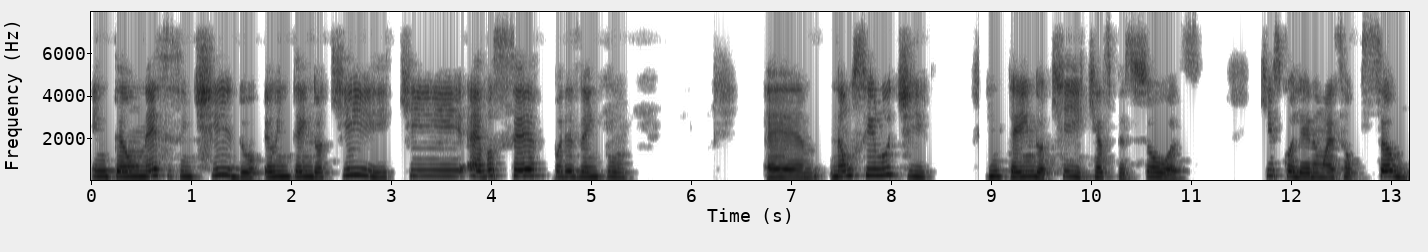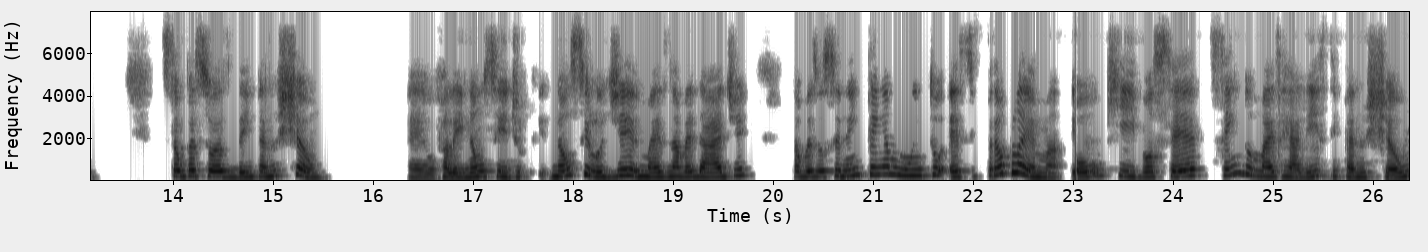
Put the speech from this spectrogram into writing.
Então, nesse sentido, eu entendo aqui que é você, por exemplo, é, não se iludir. Entendo aqui que as pessoas que escolheram essa opção são pessoas bem pé no chão. É, eu falei não se, não se iludir, mas na verdade talvez você nem tenha muito esse problema. Ou que você, sendo mais realista e pé no chão,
